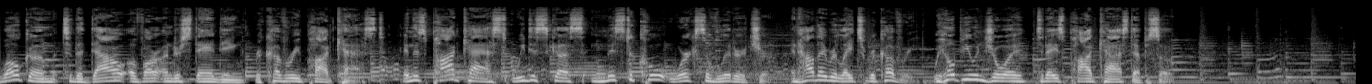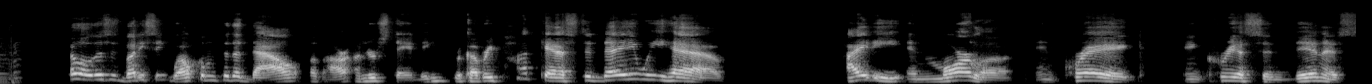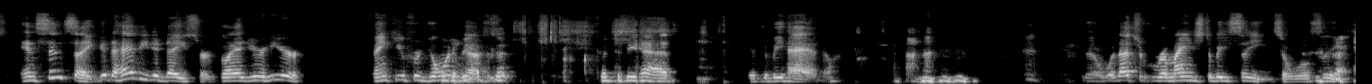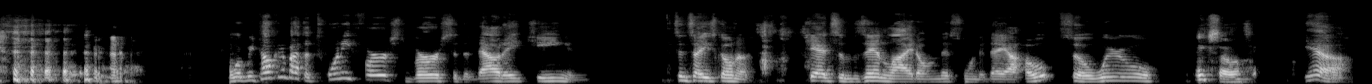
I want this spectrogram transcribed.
welcome to the Tao of Our Understanding Recovery Podcast. In this podcast, we discuss mystical works of literature and how they relate to recovery. We hope you enjoy today's podcast episode. Hello, this is Buddy C. Welcome to the Tao of Our Understanding Recovery Podcast. Today we have Heidi and Marla and Craig and Chris and Dennis and Sensei. Good to have you today, sir. Glad you're here. Thank you for joining good us. Good, good to be had. Good to be had. well, that remains to be seen, so we'll see. we'll be talking about the 21st verse of the Tao Te Ching, and Sensei's going to shed some Zen light on this one today, I hope. So we'll. I think so. Yeah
